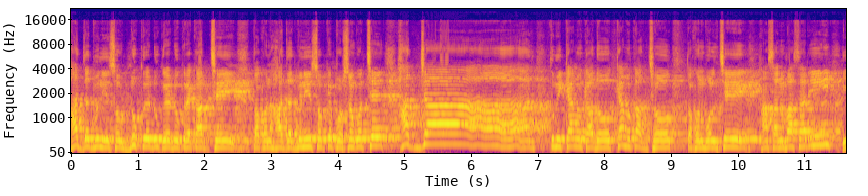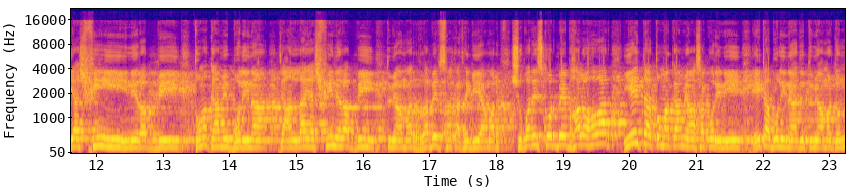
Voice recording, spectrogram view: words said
হাজ্জাজ বিন ইউসুফ ডুকরে ডুকরে ডুকরে কাঁদছে। তখন হাজ্জাজ বিন ইউসুফকে প্রশ্ন করছে হাজ্জাজ তুমি কেন কাঁদো? কেন কাঁদছো? তখন বলছে, হাসান বাসারি ইয়াসফিন রাব্বি, তোমাকে আমি বলি না যে আল্লাহ ইয়াসফিন রাব্বি, তুমি আমার রবের কাছে গিয়ে আমার সুপারিশ করবে ভালো হওয়ার। এইটা তোমাকে আমি আশা করিনি। এটা বলি না যে তুমি আমার জন্য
